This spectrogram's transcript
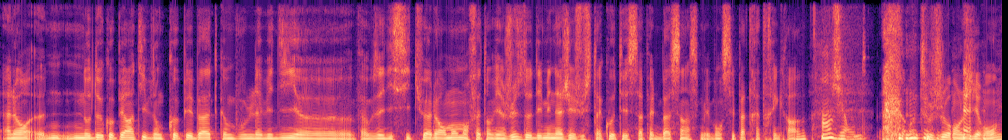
alors, nos deux coopératives, donc Copébat, comme vous l'avez dit, euh, enfin, vous avez dit situé à Lormont, mais en fait, on vient juste de déménager juste à côté, ça s'appelle Bassins, mais bon, c'est pas très très grave. En Gironde. Toujours en Gironde.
